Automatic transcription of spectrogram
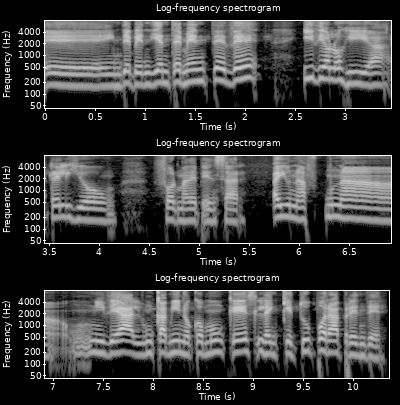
eh, independientemente de ideología, religión, forma de pensar. Hay una, una, un ideal, un camino común que es la inquietud por aprender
